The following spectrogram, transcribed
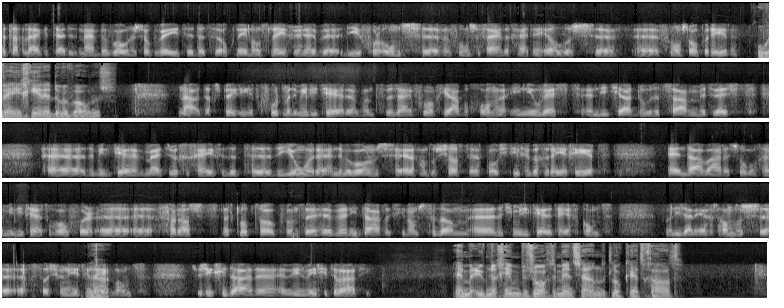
Maar tegelijkertijd dat mijn bewoners ook weten dat we ook Nederlands leger hebben... die voor, ons, eh, voor onze veiligheid en elders eh, eh, voor ons opereren. Hoe reageren de bewoners? Nou, de gesprekken die ik heb gevoerd met de militairen, want we zijn vorig jaar begonnen in Nieuw-West en dit jaar doen we dat samen met West. De militairen hebben mij teruggegeven dat de jongeren en de bewoners erg enthousiast, erg positief hebben gereageerd. En daar waren sommige militairen toch over verrast. Dat klopt ook, want we hebben niet dagelijks in Amsterdam dat je militairen tegenkomt. Maar die zijn ergens anders eh, gestationeerd in Ja. Nederland. Dus ik zie daar eh, een win-win situatie. En u hebt nog geen bezorgde mensen aan het loket gehad?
